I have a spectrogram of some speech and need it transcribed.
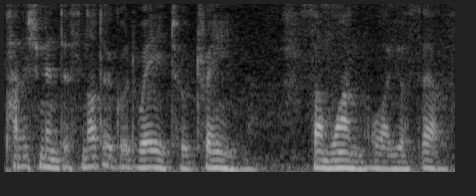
Punishment is not a good way to train someone or yourself.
